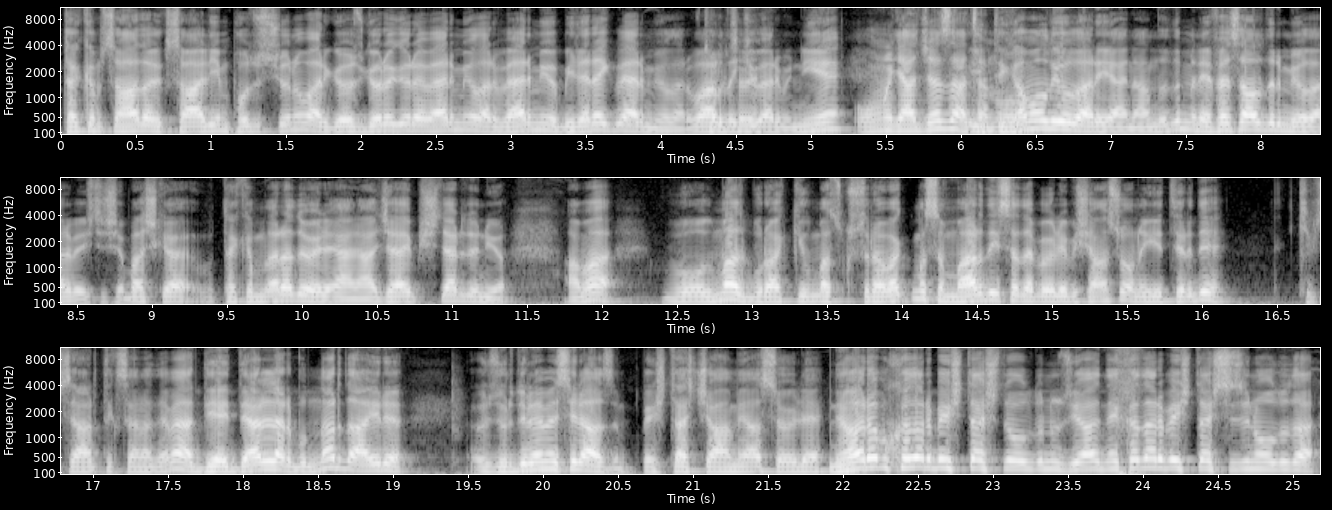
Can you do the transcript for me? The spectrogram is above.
Takım sahada Salih'in pozisyonu var. Göz göre göre vermiyorlar. Vermiyor. Bilerek vermiyorlar. Vardaki tabii. vermiyor. Niye? Ona geleceğiz zaten. İntikam O- alıyorlar yani anladın mı? Nefes aldırmıyorlar Beşiktaş'a. Başka takımlara da öyle yani. Acayip işler dönüyor. Ama bu olmaz. Burak Yılmaz kusura bakmasın. Vardıysa da böyle bir şansı onu yitirdi. Kimse artık sana deme. De derler bunlar da ayrı. Özür dilemesi lazım. Beşiktaş camiası öyle. Ne ara bu kadar Beşiktaşlı oldunuz ya? Ne kadar Beşiktaş sizin oldu da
